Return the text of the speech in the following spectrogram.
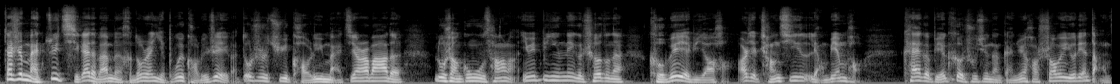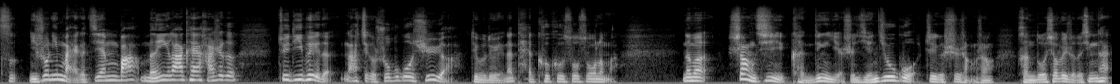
但是买最乞丐的版本，很多人也不会考虑这个，都是去考虑买 G R 八的路上公务舱了，因为毕竟那个车子呢口碑也比较好，而且长期两边跑，开个别克出去呢，感觉好稍微有点档次。你说你买个 G M 八，门一拉开还是个最低配的，那这个说不过去啊，对不对？那太抠抠缩缩了嘛。那么上汽肯定也是研究过这个市场上很多消费者的心态，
